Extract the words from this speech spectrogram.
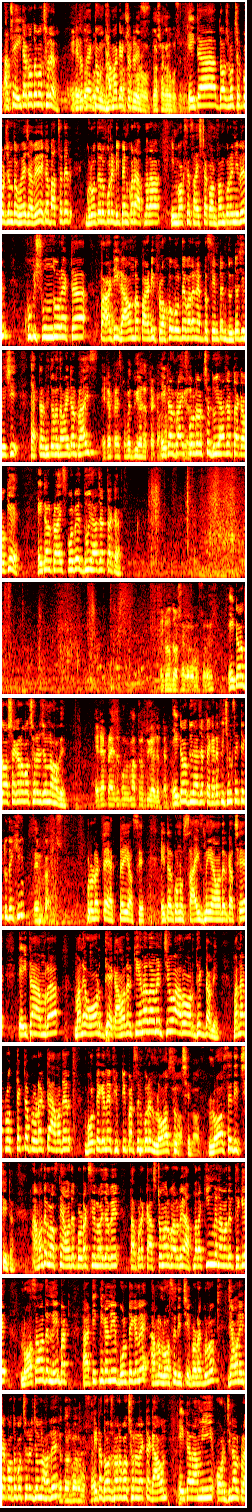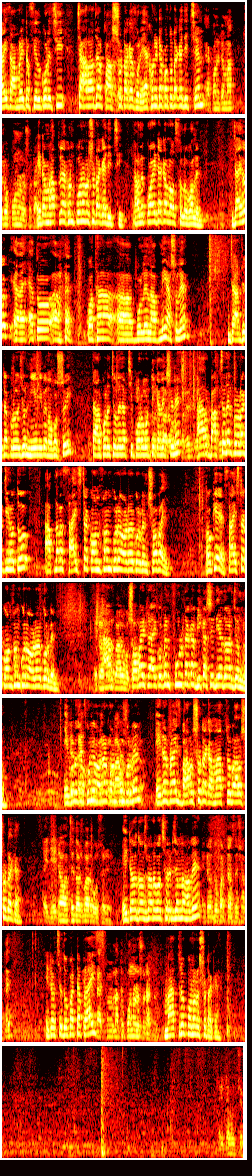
আচ্ছা এইটা কত বছরের? এটা তো একদম ধামাকা একটা ড্রেস দশ এগারো বছর এইটা দশ বছর পর্যন্ত হয়ে যাবে। এটা বাচ্চাদের গ্রোথের উপরে ডিপেন্ড করে। আপনারা ইনবক্সে সাইজটা কনফার্ম করে নেবেন। খুবই সুন্দর একটা পার্টি গাউন বা পার্টি ফ্রকও বলতে পারেন এট দ্য সেম টাইম দুইটা জিনিসই একটার ভিতরে দেওয়া এটার প্রাইস এটার প্রাইস পড়বে দুই হাজার টাকা। এটার প্রাইস পড়বে হচ্ছে দুই হাজার টাকা ওকে এটার প্রাইস পড়বে দুই হাজার টাকা। এটাও দশ এগারো বছরের। এটাও দশ এগারো বছরের জন্য হবে। এটার প্রাইস পড়বে মাত্র দুই হাজার টাকা। এটাও দুই হাজার টাকা। এটা পিছন সাইডটা একটু দেখি। সেম কাজ প্রোডাক্টটা একটাই আছে। এটার কোনো সাইজ নেই আমাদের কাছে। এইটা আমরা মানে অর্ধেক আমাদের কেনা দামের চেয়েও আরও অর্ধেক দামে। মানে প্রত্যেকটা প্রোডাক্টে আমাদের বলতে গেলে ফিফটি পার্সেন্ট করে লস হচ্ছে। লসে দিচ্ছে এটা। আমাদের লস নেই আমাদের প্রোডাক্ট সেল হয়ে যাবে তারপরে কাস্টমার বাড়বে আপনারা কিনবেন আমাদের থেকে। লস আমাদের নেই বাট টেকনিক্যালি বলতে গেলে আমরা লসে দিচ্ছি এই প্রোডাক্টগুলো যেমন এটা কত বছরের জন্য হবে? এটা দশ বারো বছরের একটা গাউন এটার আমি অরিজিনাল প্রাইস আমরা এটা সেল করেছি চার হাজার পাঁচশো টাকা করে। এখন এটা কত টাকায় দিচ্ছেন? এখন এটা মাত্র পনেরোশো টাকা। এটা মাত্র এখন পনেরোশো টাকায় দিচ্ছি। তাহলে কয় টাকা লস হলো বলেন? যাই হোক এত কথা বলে লাভ নেই আসলে। যার যেটা প্রয়োজন নিয়ে নেবেন অবশ্যই। তারপরে চলে যাচ্ছি পরবর্তী কালেকশনে আর বাচ্চাদের প্রোডাক্ট যেহেতু আপনারা সাইজটা কনফার্ম করে অর্ডার করবেন সবাই। ওকে সাইজটা কনফার্ম করে অর্ডার করবেন। আর সবাই ট্রাই করবেন ফুল টাকা বিকাশে দিয়ে দেওয়ার জন্য। এগুলো যখনই অর্ডার কনফার্ম করবেন এটার প্রাইস বারোশো টাকা মাত্র বারোশো টাকা। এই যে এটা হচ্ছে দশ বারো বছরের। এটাও দশ বারো বছরের জন্য হবে। এটাও দোপাট্টা আছে সাথে। এটা হচ্ছে দোপাট্টা প্রাইস মাত্র পনেরোশো টাকা। মাত্র পনেরোশো টাকা। এটা হচ্ছে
